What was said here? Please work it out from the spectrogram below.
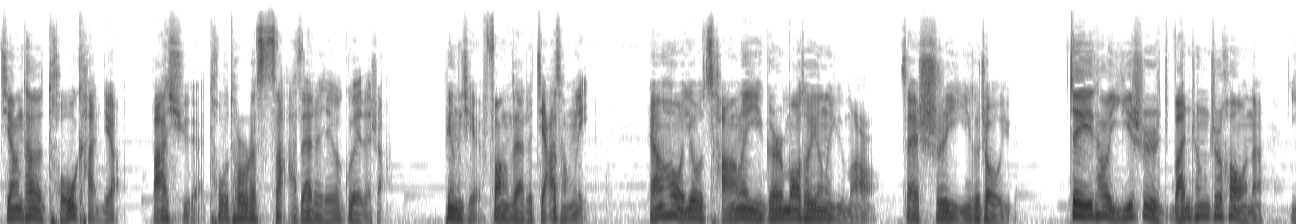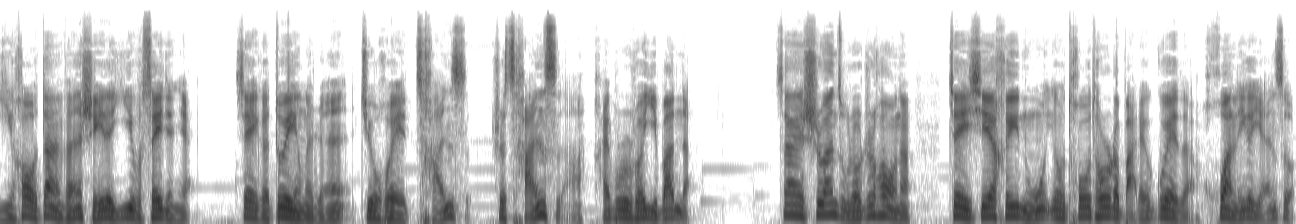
将它的头砍掉，把血偷偷的撒在了这个柜子上，并且放在了夹层里，然后又藏了一根猫头鹰的羽毛，再施以一个咒语。这一套仪式完成之后呢，以后但凡谁的衣服塞进去，这个对应的人就会惨死，是惨死啊，还不是说一般的。在施完诅咒之后呢。这些黑奴又偷偷的把这个柜子换了一个颜色。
